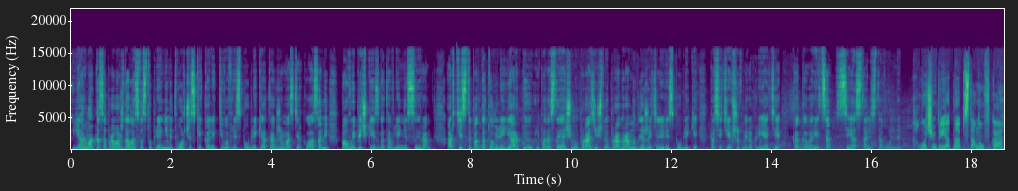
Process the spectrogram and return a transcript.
Ярмарка сопровождалась выступлениями творческих коллективов республики, а также мастер-классами по выпечке и изготовлению сыра. Артисты подготовили яркую и по-настоящему праздничную программу для жителей республики, посетивших мероприятие. Как говорится, все остались довольны. Очень приятная обстановка,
